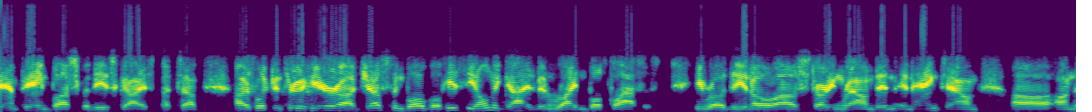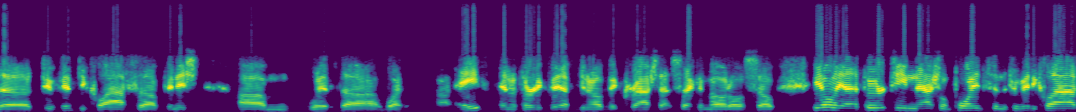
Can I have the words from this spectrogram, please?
champagne bus for these guys. But uh, I was looking through here. Uh, Justin Bogle, he's the only guy who's been riding both classes. He rode the you know uh, starting round in in Hangtown uh, on the 250 class. Uh, finished um, with uh, what uh, eighth and a 35th, you know, big crash that second moto. So he only had 13 national points in the 250 class.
